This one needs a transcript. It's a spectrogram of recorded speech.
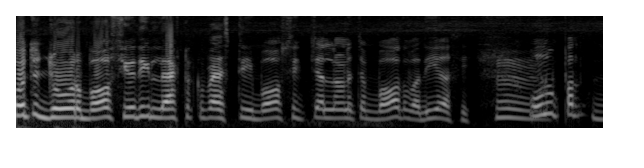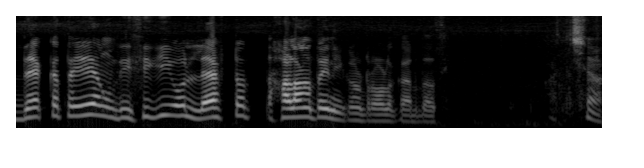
ਉਹ ਚ ਜ਼ੋਰ ਬਹੁਤ ਸੀ ਉਹਦੀ ਲੈਫਟ ਕਪੈਸਿਟੀ ਬਹੁਤ ਸੀ ਚੱਲਣ ਚ ਬਹੁਤ ਵਧੀਆ ਸੀ। ਉਹਨੂੰ ਦਿੱਕਤ ਇਹ ਆਉਂਦੀ ਸੀਗੀ ਉਹ ਲੈਫਟ ਹਲਾਂ ਤੇ ਨਹੀਂ ਕੰਟਰੋਲ ਕਰਦਾ ਸੀ। ਅੱਛਾ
